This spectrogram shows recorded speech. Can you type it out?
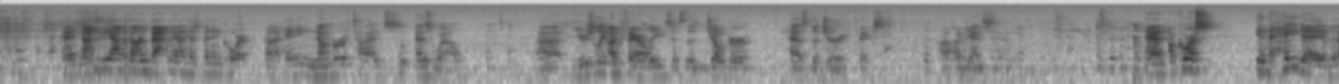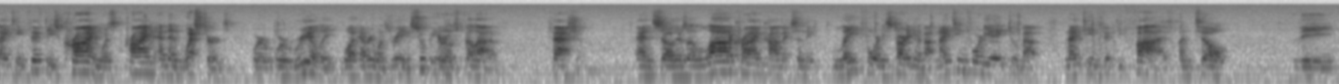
And not to be outdone, Batman has been in court uh, any number of times as well. Uh, usually unfairly, since the Joker has the jury fixed uh, against him. And of course, in the heyday of the 1950s, crime was crime and then westerns were, were really what everyone's reading. Superheroes fell out of fashion. And so there's a lot of crime comics in the late 40s, starting in about 1948 to about 1955, until the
